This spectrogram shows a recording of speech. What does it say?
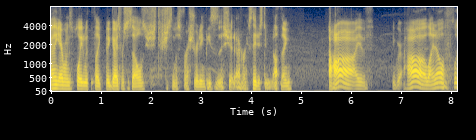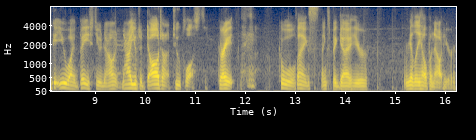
I think everyone's played with like big guys versus elves. They're just the most frustrating pieces of shit ever because they just do nothing. Aha! I've ha Lionel. Look at you. I based you now. Now you have to dodge on a two plus. Great, cool. Thanks, thanks, big guy. You're really helping out here.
